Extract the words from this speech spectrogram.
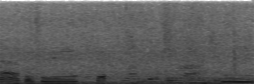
ah, tofu pork. Ah,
